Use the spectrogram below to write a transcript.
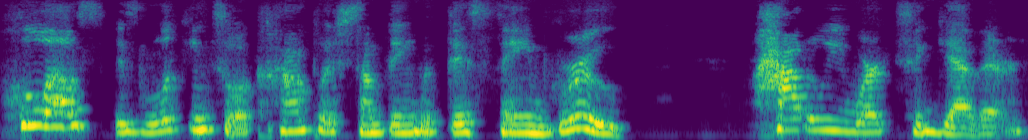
who else is looking to accomplish something with this same group? How do we work together?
